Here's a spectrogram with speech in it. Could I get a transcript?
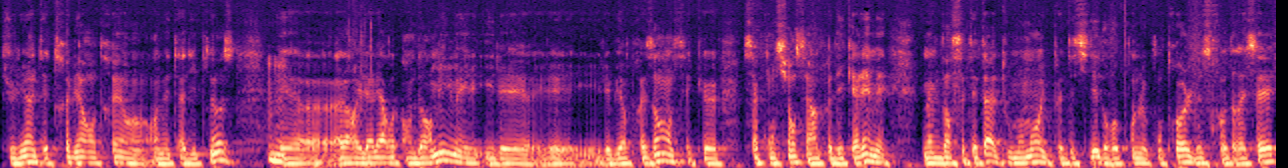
Julien était très bien rentré en, en état d'hypnose. Et euh, alors il a l'air endormi, mais il est, il est, il est bien présent. C'est que sa conscience est un peu décalée, mais même dans cet état, à tout moment, il peut décider de reprendre le contrôle, de se redresser.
